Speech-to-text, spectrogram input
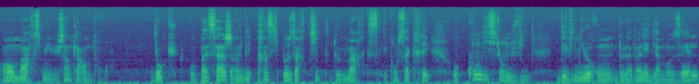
en mars 1843. Donc, au passage, un des principaux articles de Marx est consacré aux conditions de vie des vignerons de la vallée de la Moselle.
